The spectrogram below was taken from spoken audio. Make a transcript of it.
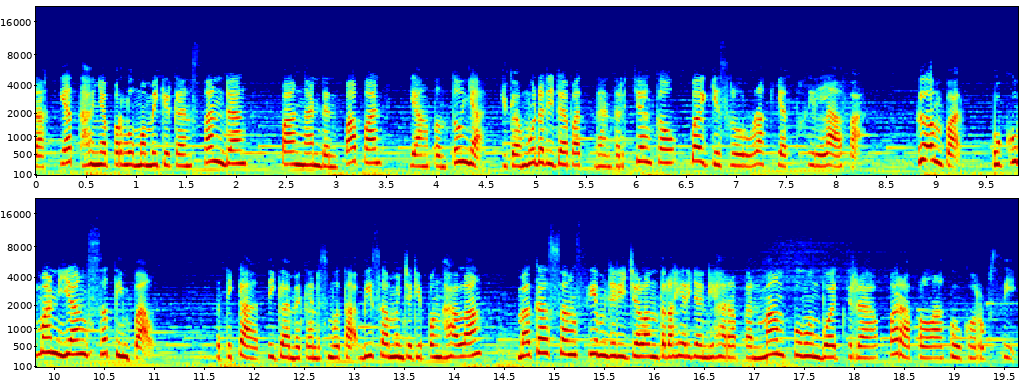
rakyat hanya perlu memikirkan sandang, pangan, dan papan yang tentunya juga mudah didapat dan terjangkau bagi seluruh rakyat khilafah. Keempat, hukuman yang setimpal. Ketika tiga mekanisme tak bisa menjadi penghalang, maka sanksi menjadi jalan terakhir yang diharapkan mampu membuat jerah para pelaku korupsi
